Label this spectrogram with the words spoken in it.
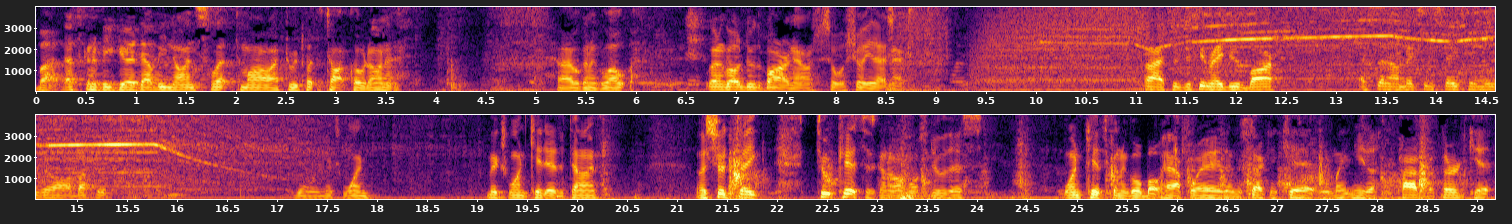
But that's going to be good. That'll be non-slip tomorrow after we put the top coat on it. All right, we're going to go out. We're going to go out and do the bar now, so we'll show you that next. All right, so just getting ready to do the bar. That's been our mixing station. These are all buckets. Again, we mix one, mix one kit at a time. It should take two kits is going to almost do this. One kit's going to go about halfway, then the second kit, we might need a part of a third kit.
